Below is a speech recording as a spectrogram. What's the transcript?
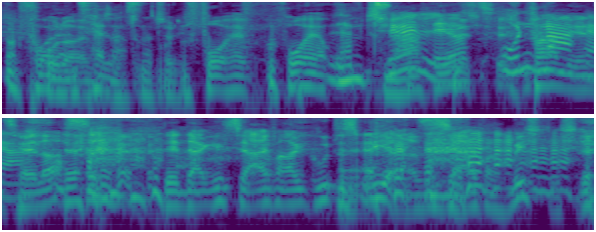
Und vorher Oder ins Hellas natürlich. Vorher, vorher und Natürlich. nachher Und fahren wir nachher. ins Hellas. Denn da gibt's ja einfach ein gutes Bier. Das ist ja einfach wichtig.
